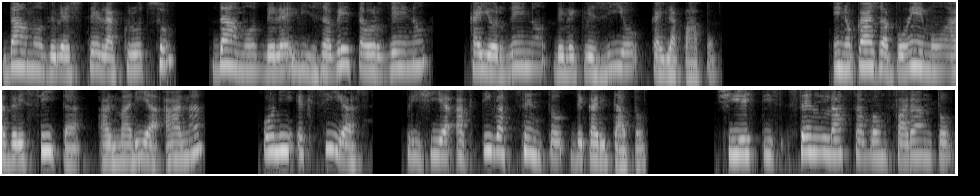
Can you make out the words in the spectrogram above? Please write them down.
damo de la Stella Cruzzo, damo de la Elisabetta Ordeno, cae ordeno de l'Ecclesio cae la Papo. En ocasa poemo adresita al Maria Ana, oni exias pri sia activa cento de caritato si estis sen senlasa bonfaranto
